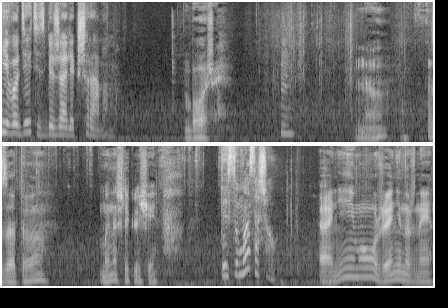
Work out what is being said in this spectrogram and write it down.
Его дети сбежали к шрамам. Боже. Ну, зато мы нашли ключи. Ты с ума сошел? Они ему уже не нужны.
